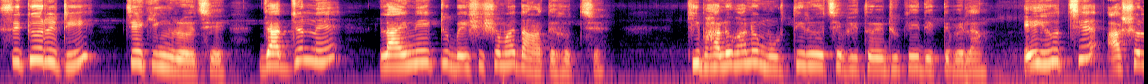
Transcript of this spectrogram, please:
সিকিউরিটি চেকিং রয়েছে, যার জন্যে লাইনে একটু বেশি সময় দাঁড়াতে হচ্ছে। কি ভালো ভালো মূর্তি রয়েছে ভেতরে ঢুকেই দেখতে পেলাম। এই হচ্ছে আসল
